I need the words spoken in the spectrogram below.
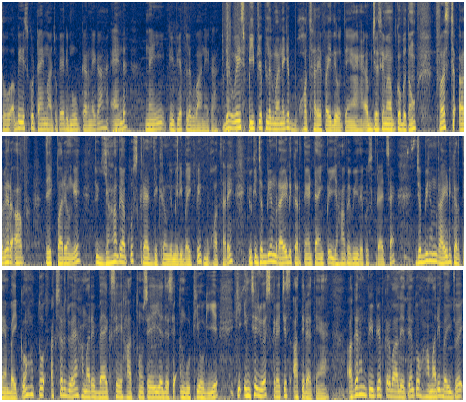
तो अभी इसको टाइम आ चुका है रिमूव करने का एंड नई पीपीएफ लगवाने का। देखो इस पी लगवाने के बहुत सारे फ़ायदे होते हैं। अब जैसे मैं आपको बताऊँ फ़र्स्ट अगर आप देख पा रहे होंगे तो यहाँ पे आपको स्क्रैच दिख रहे होंगे मेरी बाइक पे बहुत सारे, क्योंकि जब भी हम राइड करते हैं टैंक पे, यहाँ पे भी देखो स्क्रैच है। जब भी हम राइड करते हैं बाइक को तो अक्सर जो है हमारे बैग से, हाथों से या जैसे अंगूठी होगी ये, कि इनसे जो है स्क्रैचेस आते रहते हैं। अगर हम पीपीएफ करवा लेते हैं तो हमारी बाइक जो है,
